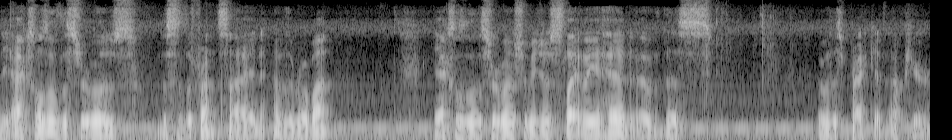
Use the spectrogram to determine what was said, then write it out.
The axles of the servos, this is the front side of the robot. The axles of the servos should be just slightly ahead of this of this bracket up here.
